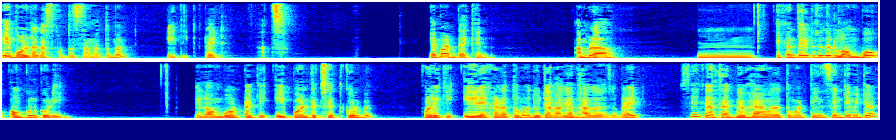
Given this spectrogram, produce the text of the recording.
এই বলটা কাজ করতেছে আমার তোমার এই দিকে রাইট আচ্ছা। এবার দেখেন, আমরা এখান থেকে যদি লম্ব অঙ্কন করি। এই লম্বটাকে এই পয়েন্টে ছেদ করবে, ফলে কি এই রেখাটা তোমার দুইটা ভাগে ভাগ হয়ে যাবে রাইট সেখানে থাকবে ভাই আমাদের তোমার তিন সেন্টিমিটার,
